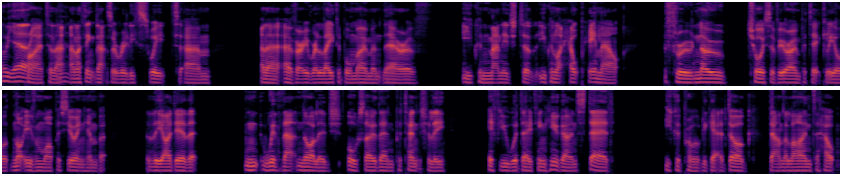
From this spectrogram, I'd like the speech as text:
oh yeah, prior to that. yeah. And I think that's a really sweet um, and a, a very relatable moment there of you can manage to you can like help him out through no choice of your own particularly or not even while pursuing him but the idea that with that knowledge also then potentially if you were dating Hugo instead you could probably get a dog down the line to help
